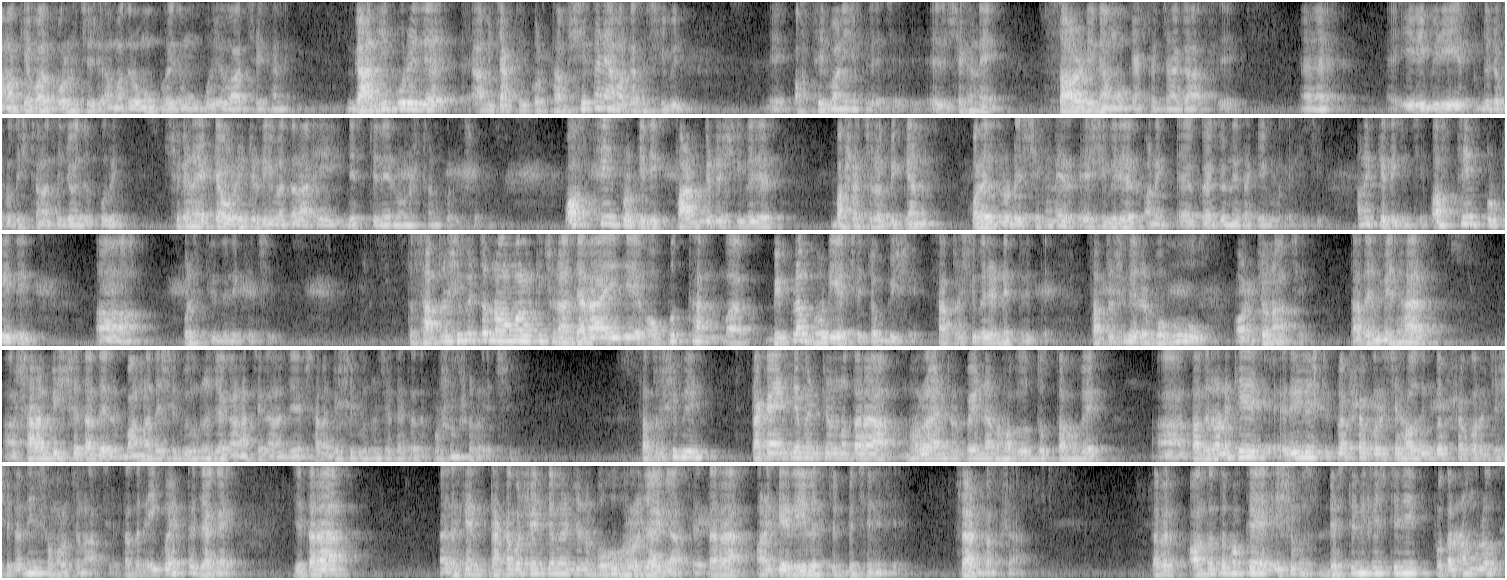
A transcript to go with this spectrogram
আমাকে আবার বলেছে আমাদের অমুক ভাই, তমুক ভাইও আছে এখানে। গাজীপুরে আমি চাকরি করতাম, সেখানে আমার কাছে শিবির অস্থির বানিয়ে ফেলেছে। সেখানে সার্ডি নামক একটা জায়গা আছে ইরিবিরি দুটো প্রতিষ্ঠান আছে জয়দেবপুরে সেখানে একটা অডিটোরিয়ামে তারা এই ডেস্টিনির অনুষ্ঠান করেছিল। অস্থির প্রকৃতি, ফার্মগেটের শিবিরের বাসা ছিল বিজ্ঞান কলেজ রোডে সেখানে এ, শিবিরের অনেক কয়েকজন নেতাকে এগুলো দেখেছি, অনেককে দেখেছি। অস্থির প্রকৃতির পরিস্থিতি দেখেছি। তো ছাত্র শিবির তো নর্মাল কিছু না, যারা এই যে অভ্যুত্থান বা বিপ্লব ঘটিয়েছে চব্বিশে, ছাত্র শিবিরের নেতৃত্বে, ছাত্র শিবিরের বহু অর্জন আছে, তাদের মেধার সারা বিশ্বে তাদের, বাংলাদেশের বিভিন্ন জায়গায় আনাচে গানাচে সারা বিশ্বের বিভিন্ন জায়গায় তাদের প্রশংসা রয়েছে। ছাত্র শিবির, টাকা ইনকামের জন্য তারা ভালো এন্টারপ্রেনার হবে, উদ্যোক্তা হবে। তাদের অনেকে রিয়েল এস্টেট ব্যবসা করেছে হাউজিং ব্যবসা করেছে, সেটা নিয়ে সমালোচনা আছে। তাদের এই কয়েকটা জায়গায় যে তারা দেখেন টাকা পয়সা ইনকামের জন্য বহু ভালো জায়গা আছে। তারা অনেকে রিয়েল এস্টেট বেছে নিছে ফ্ল্যাট ব্যবসা। তবে অন্তত পক্ষে এই সমস্ত ডেস্টিনি ফেস্টিনি প্রতারণামূলক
